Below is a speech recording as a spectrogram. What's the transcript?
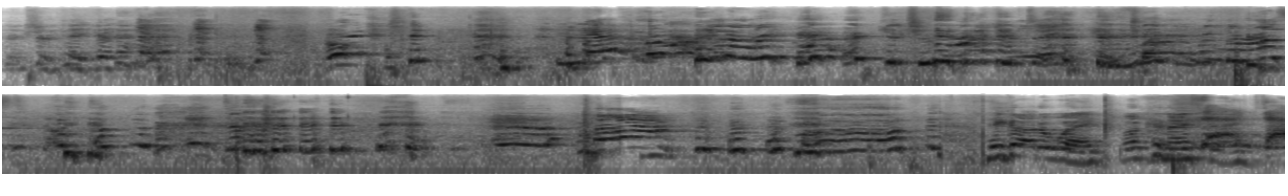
Picture taken. Oh. Get over here. Get your picture taken. Take it with the rest. he got away. What can I say?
